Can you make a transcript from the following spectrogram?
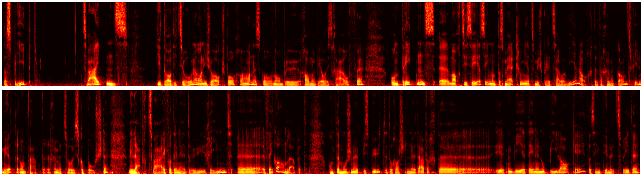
das bleibt. Zweitens, die Traditionen, die ich schon angesprochen habe. Das Cordon Bleu kann man bei uns kaufen. Und drittens äh, macht sie sehr Sinn, und das merken wir zum Beispiel jetzt auch an Weihnachten, da kommen ganz viele Mütter und Väter kommen zu uns posten, weil einfach zwei von diesen drei Kindern äh, vegan leben. Und da musst du noch etwas bieten. Du kannst nicht einfach äh, irgendwie denen nur Beilage geben, da sind die nicht zufrieden.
